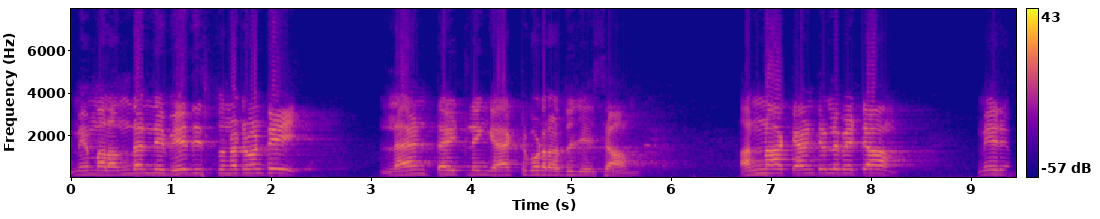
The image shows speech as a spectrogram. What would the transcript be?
మిమ్మల్ని అందరినీ వేధిస్తున్నటువంటి ల్యాండ్ టైటిలింగ్ యాక్ట్ కూడా రద్దు చేశాం. అన్నా క్యాంటీన్లు పెట్టాం. మీరు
